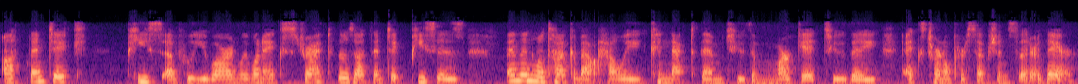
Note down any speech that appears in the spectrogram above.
authentic piece of who you are, and we want to extract those authentic pieces. And then we'll talk about how we connect them to the market, to the external perceptions that are there.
